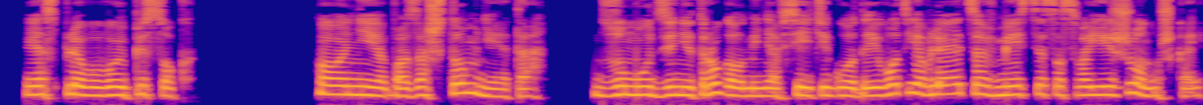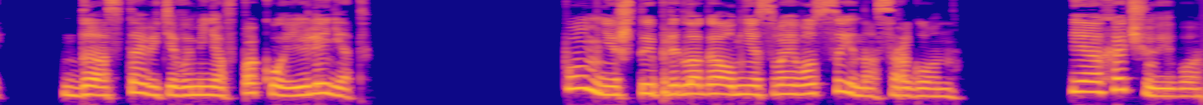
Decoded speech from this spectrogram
— я сплевываю песок. «О небо, за что мне это? Дзумудзи не трогал меня все эти годы, и вот является вместе со своей женушкой. Да оставите вы меня в покое или нет?» «Помнишь, ты предлагал мне своего сына, Саргон? Я хочу его.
